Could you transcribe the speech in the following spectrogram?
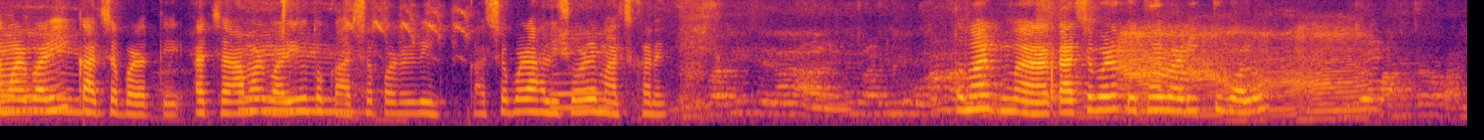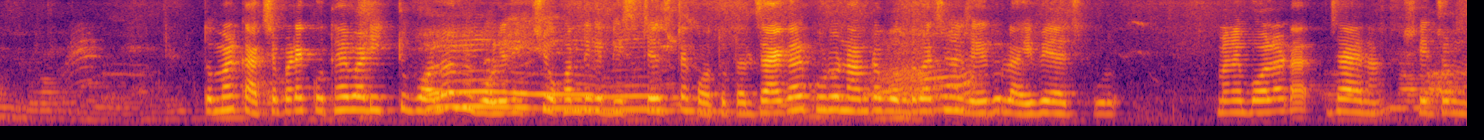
আমার বাড়ি কাঁচাপাড়াতে। আচ্ছা আমার বাড়িও তো কাঁচাপাড়ারই। কাঁচাপাড়া হালিশহরের মাঝখানে। তোমার কাঁচাপাড়া কোথায় বাড়ি একটু বলো? তোমার কাছেপাড়ায় কোথায় বাড়ি একটু বলো? আমি বলে দিচ্ছি ওখান থেকে ডিস্টেন্সটা কতটা। জায়গার পুরো নামটা বলতে পারছি না যেহেতু লাইভে আছে পুরো। মানে বলাটা যায় না সেজন্য।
